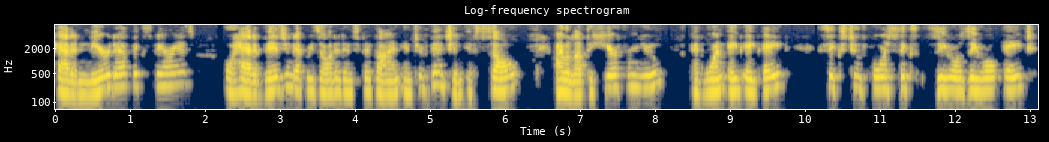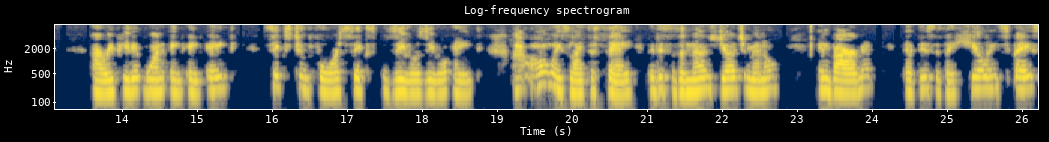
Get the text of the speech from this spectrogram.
had a near death experience, or had a vision that resulted in divine intervention? If so, I would love to hear from you at 1 624 6008. I repeat it 1 624 6008. I always like to say that this is a non judgmental environment, that this is a healing space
